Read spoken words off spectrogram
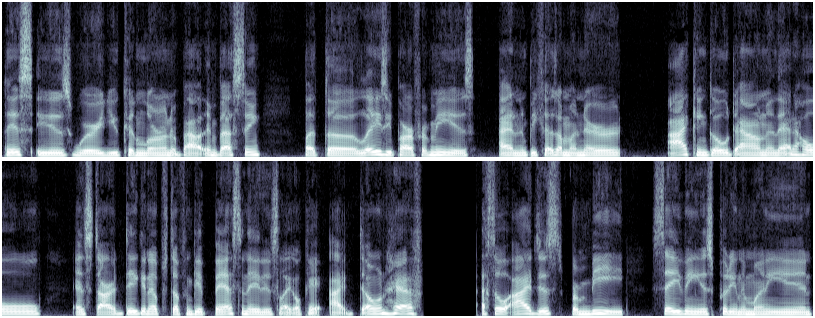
this is where you can learn about investing. But the lazy part for me is, and because I'm a nerd, I can go down in that hole and start digging up stuff and get fascinated. It's like, okay, I don't have. So I just, for me, saving is putting the money in.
